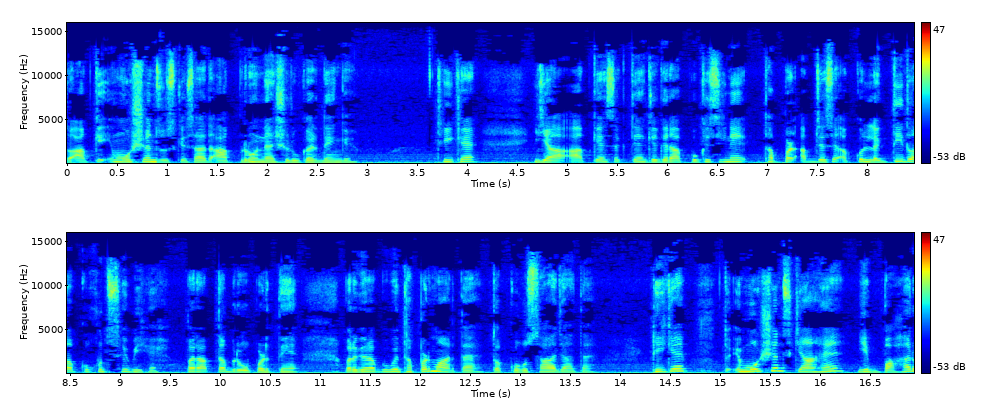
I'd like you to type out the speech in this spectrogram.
तो आपके इमोशंस उसके साथ आप रोना शुरू कर देंगे। ठीक है? या आप कह सकते हैं कि अगर आपको किसी ने थप्पड़, अब जैसे आपको लगती तो आपको खुद से भी है, पर आप तब रो पड़ते हैं। पर अगर आपको कोई थप्पड़ मारता है तो आपको गुस्सा आ जाता है। ठीक है? तो इमोशंस क्या हैं? ये बाहर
